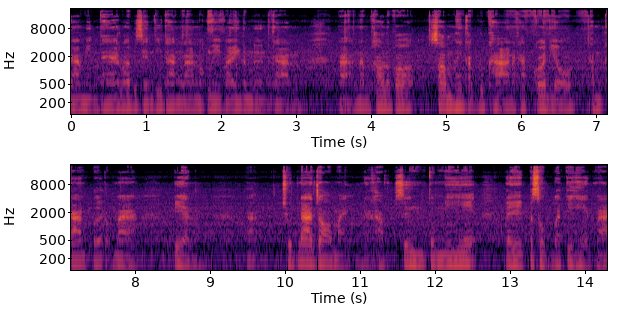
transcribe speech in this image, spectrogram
Garmin แท้100%ที่ทางร้านล็อกรีไว้ดำเนินการอ่านำเข้าแล้วก็ซ่อมให้กับลูกค้านะครับ ก็เดี๋ยวทำการเปิดออกมาเปลี่ยนชุดหน้าจอใหม่นะครับ ซึ่งตรงนี้ไปประสบอุบัติเหตุมา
